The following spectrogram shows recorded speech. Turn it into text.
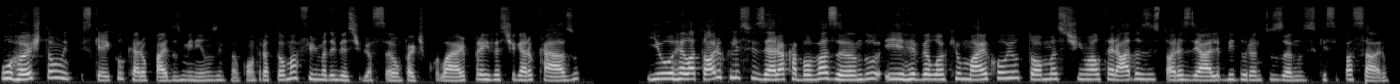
O Rushton Skakel, que era o pai dos meninos, então contratou uma firma de investigação particular para investigar o caso. E o relatório que eles fizeram acabou vazando e revelou que o Michael e o Thomas tinham alterado as histórias de álibi durante os anos que se passaram.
